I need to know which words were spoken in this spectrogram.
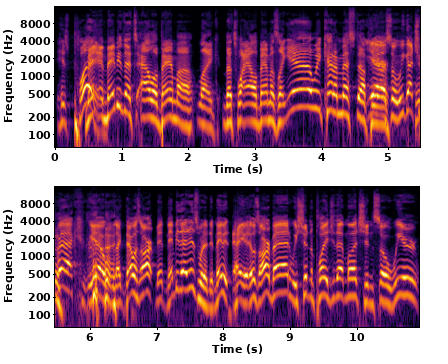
his play. And maybe that's Alabama. Like that's why Alabama's like, yeah, we kind of messed up yeah, here. so we got you back. yeah, like that was our. Maybe that is what it did. Maybe hey, it was our bad. We shouldn't have played you that much, and so we're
